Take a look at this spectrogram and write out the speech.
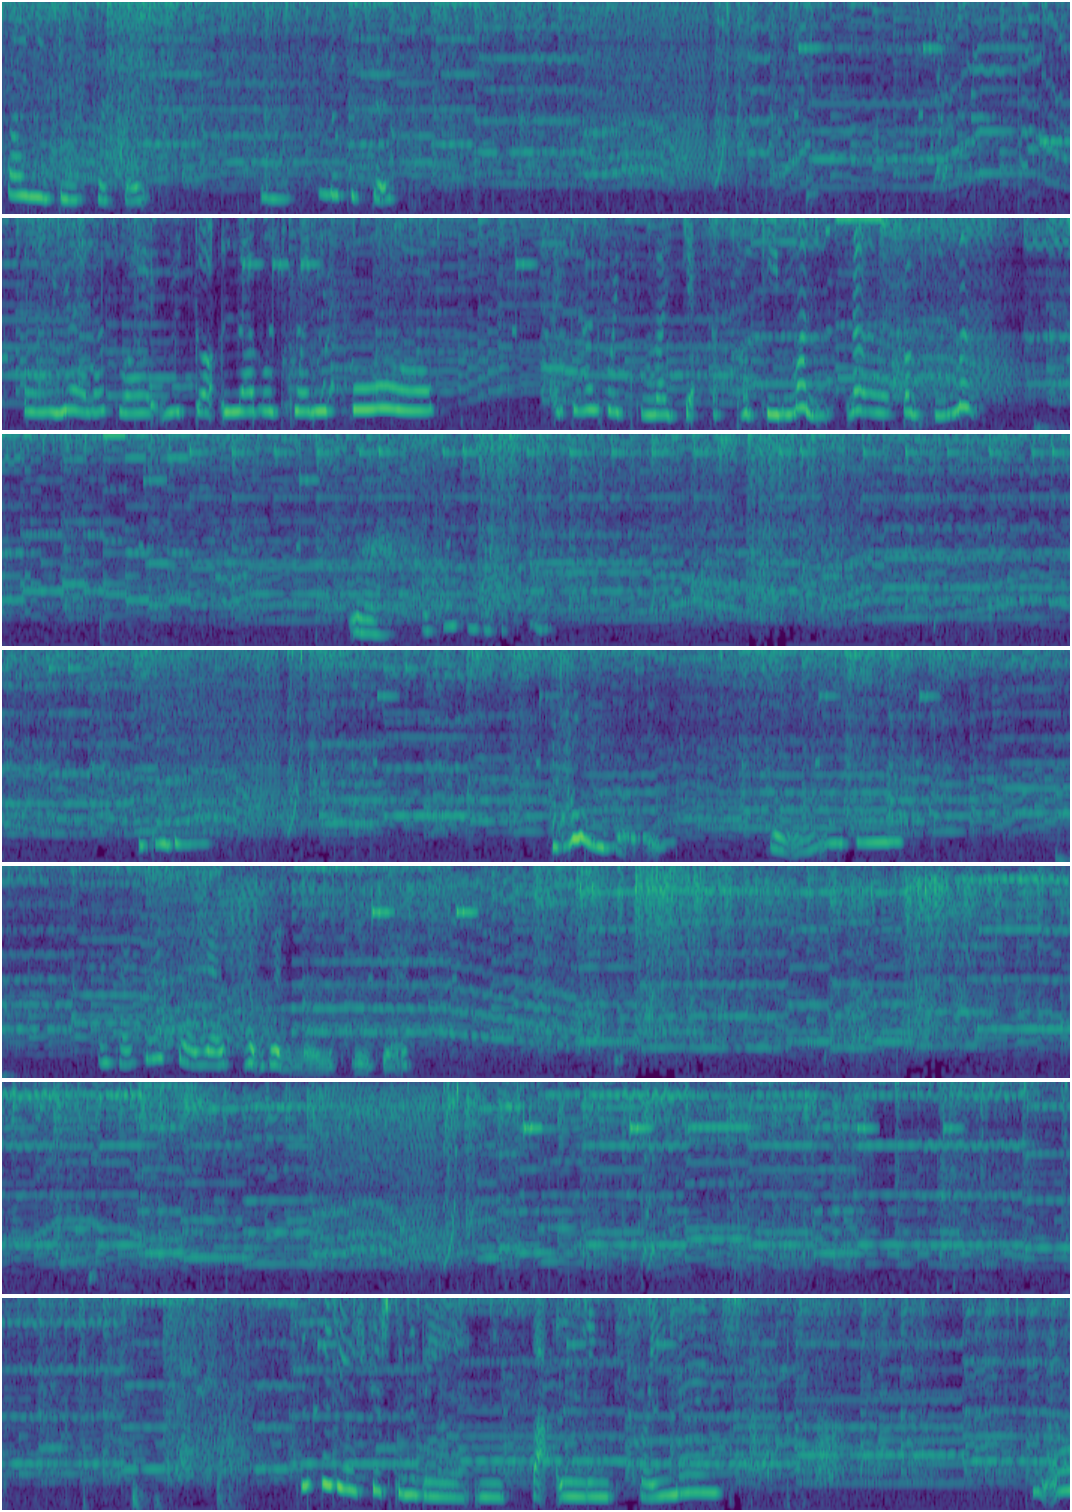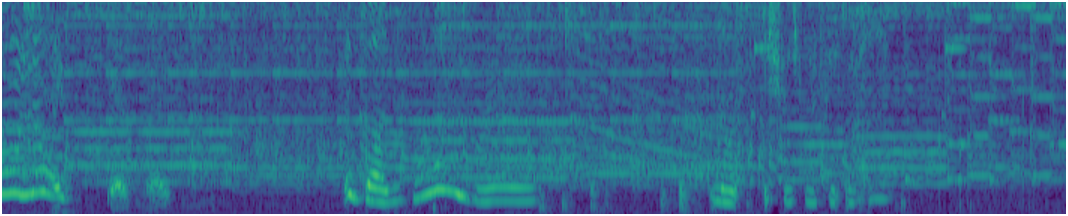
All you do is press right. Look at this. Oh yeah, that's right. We've got level 24. I can't wait till I get a Pokemon. No, a Pokemon. Ugh, I can't Okay. Don't vote. Don't I'm get some good in the future. This video is just going to be me battling trainers. Oh no, I did like... Oh god, is that one behind? No, it's just my feet rattling.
